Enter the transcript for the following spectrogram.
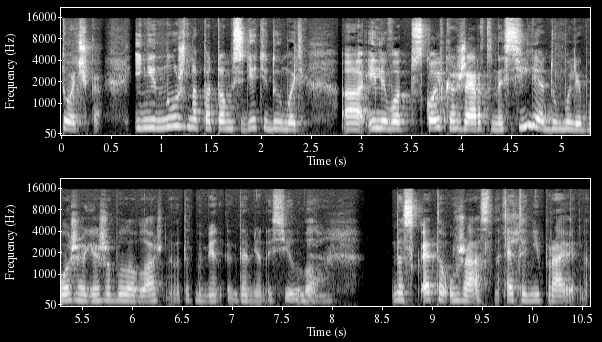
Точка. И не нужно потом сидеть и думать, э, или вот сколько жертв насилия думали, боже, я же была влажной в этот момент, когда меня насиловал. Да. Это ужасно, это неправильно.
